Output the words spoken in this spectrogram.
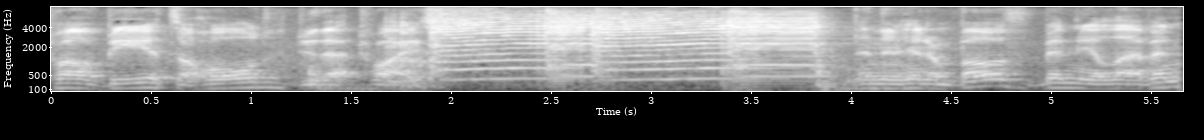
Twelve B, it's a hold. Do that twice, and then hit them both. Bend the eleven.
